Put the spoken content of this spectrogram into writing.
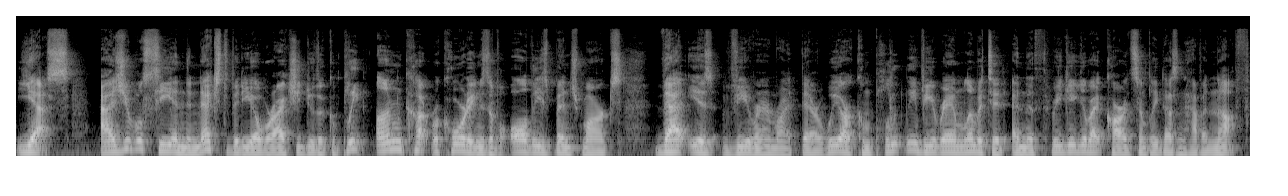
Yes, As you will see in the next video where I actually do the complete uncut recordings of all these benchmarks, that is VRAM right there. We are completely VRAM limited and the three gigabyte card simply doesn't have enough.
